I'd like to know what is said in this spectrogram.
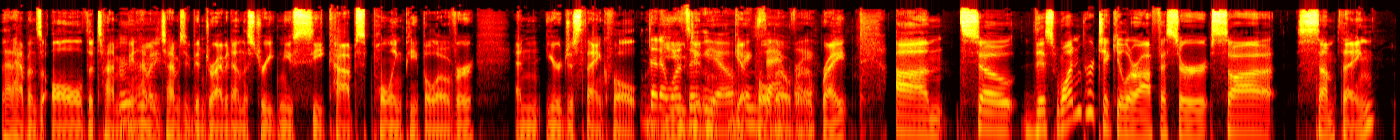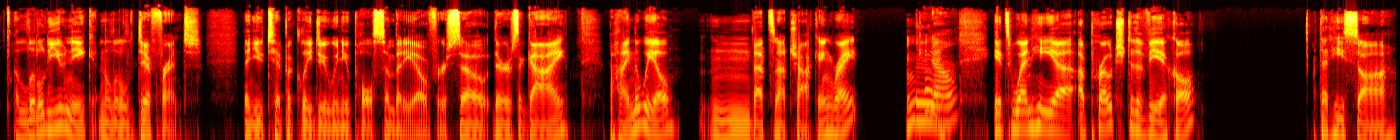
That happens all the time. I mean, how Mm-hmm. many times have you been driving down the street and you see cops pulling people over and you're just thankful That it wasn't didn't you. get pulled over, right? Um, so this one particular officer saw something a little unique and a little different than you typically do when you pull somebody over. So there's a guy behind the wheel. Mm, that's not shocking, right? Okay. No. It's when he uh, approached the vehicle that he saw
